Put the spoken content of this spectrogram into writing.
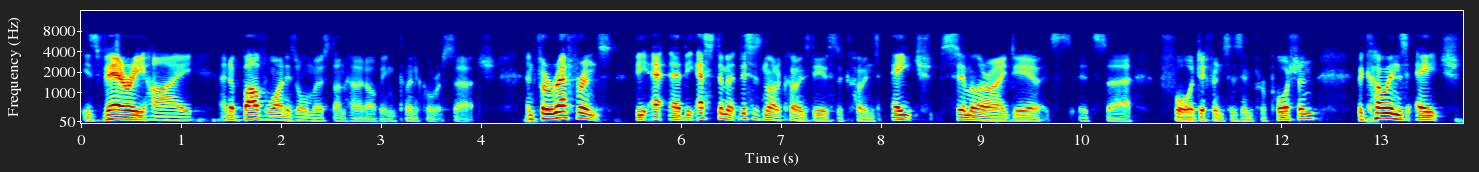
is very high. And above 1 is almost unheard of in clinical research. And for reference, the uh, the estimate, this is not a Cohen's D, this is a Cohen's H. Similar idea. It's, it's uh, for differences in proportion. The Cohen's H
